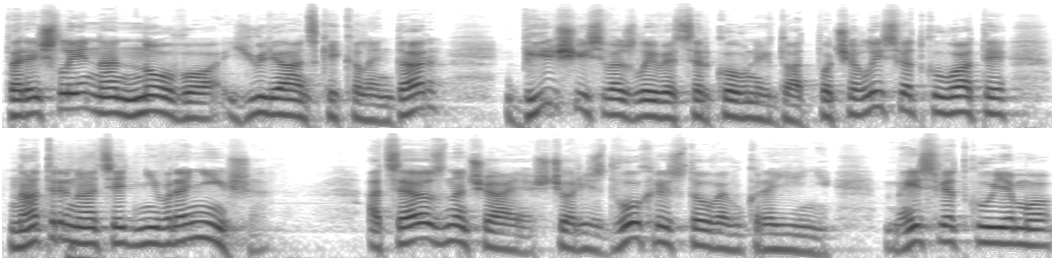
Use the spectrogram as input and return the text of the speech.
перейшли на новоюліанський календар, більшість важливих церковних дат почали святкувати на 13 днів раніше. А це означає, що Різдво Христове в Україні ми святкуємо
